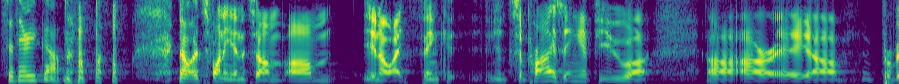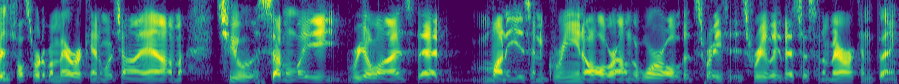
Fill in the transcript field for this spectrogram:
So there you go. no, it's funny. And it's, um, um, you know, I think it's surprising if you, uh, uh, are a uh, provincial sort of American, which I am, to suddenly realize that money isn't green all around the world. It's it's really that's just an American thing.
